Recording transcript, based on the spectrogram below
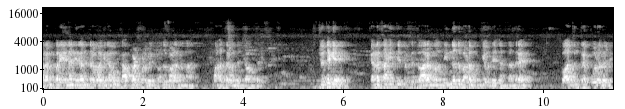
ಪರಂಪರೆಯನ್ನು ನಿರಂತರವಾಗಿ ನಾವು ಕಾಪಾಡಿಕೊಳ್ಬೇಕು. ಅದು ಬಹಳ ನಮ್ಮ ಮಹತ್ತರ ಒಂದು ಜವಾಬ್ದಾರಿ. ಜೊತೆಗೆ ಕನ್ನಡ ಸಾಹಿತ್ಯ ಪರಿಷತ್ತು ಆರಂಭವಾದ ಇನ್ನೊಂದು ಬಹಳ ಮುಖ್ಯ ಉದ್ದೇಶ ಅಂತಂದರೆ ಸ್ವಾತಂತ್ರ್ಯ ಪೂರ್ವದಲ್ಲಿ.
